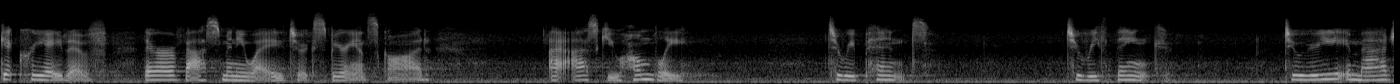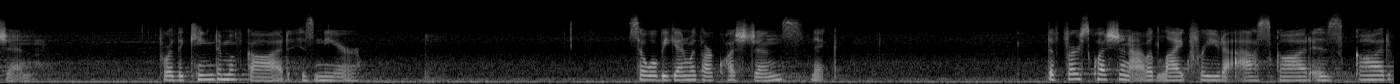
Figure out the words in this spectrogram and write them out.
Get creative. There are a vast many ways to experience God. I ask you humbly to repent, to rethink, to reimagine, for the kingdom of God is near. So we'll begin with our questions. Nick. The first question I would like for you to ask God is God,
